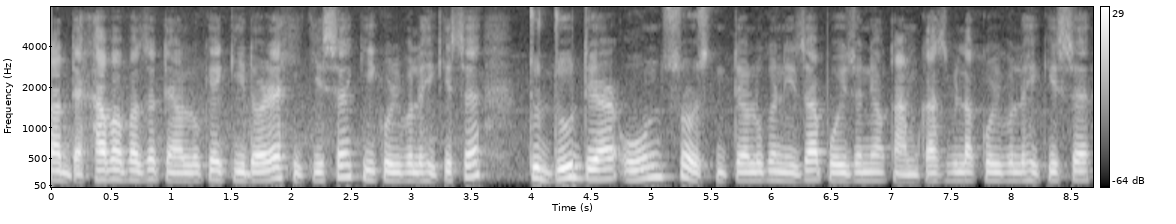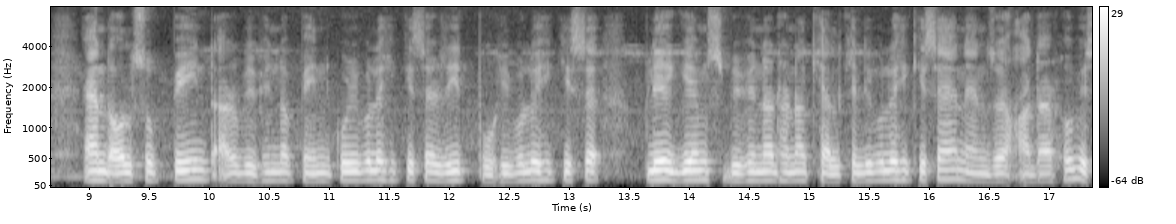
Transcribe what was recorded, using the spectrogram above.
তাত দেখা পাবা যে তেওঁলোকে কিদৰে শিকিছে কি কৰিবলৈ শিকিছে to do their own chores তেওঁলোকে নিজা প্ৰয়োজনীয় কাম কাজবিলাক কৰিবলৈ শিকিছে এণ্ড অলছ' পেইণ্ট আৰু বিভিন্ন পেইণ্ট কৰিবলৈ শিকিছে ৰিড পঢ়িবলৈ শিকিছে প্লে গেমছ বিভিন্ন ধৰণৰ খেল খেলিবলৈ শিকিছে এণ্ড এনজয় আদাৰ হবিজ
